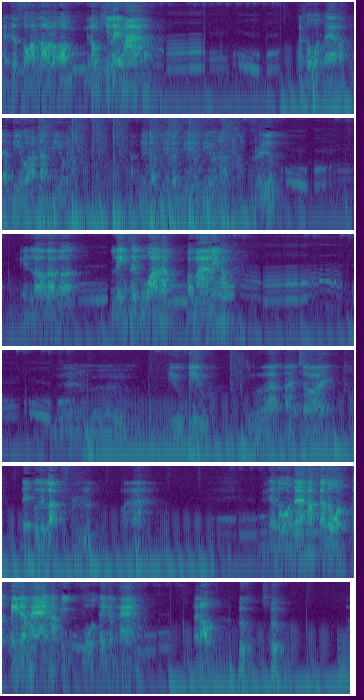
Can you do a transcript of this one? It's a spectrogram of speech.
มันจะสอนเราเราก็ไม่ต้องคิดอะไรมากครับกระโดดไปครับ W ครับ W นะ W W W W นะครับรึบเห็นแล้วเราก็เล็งใส่หัวครับ ประมาณนี้ครับ ตายจ้อย ได้ปืนละรึบมากระโดดด้วยครับ กระโดดตีกำแพงนะมีโบตีกำแพง ไปแล้วฮึบฮึบไป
